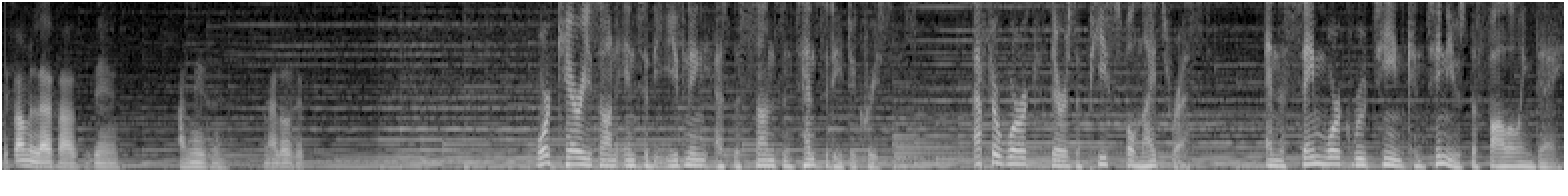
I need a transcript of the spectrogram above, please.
The family life has been amazing and I love it. Work carries on into the evening as the sun's intensity decreases. After work, there is a peaceful night's rest, and the same work routine continues the following day.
